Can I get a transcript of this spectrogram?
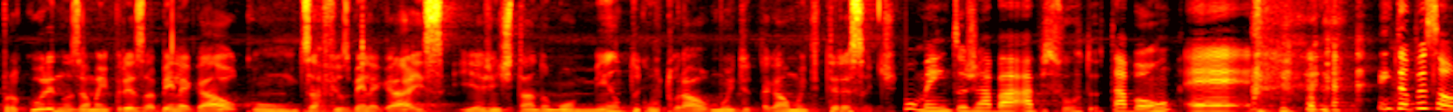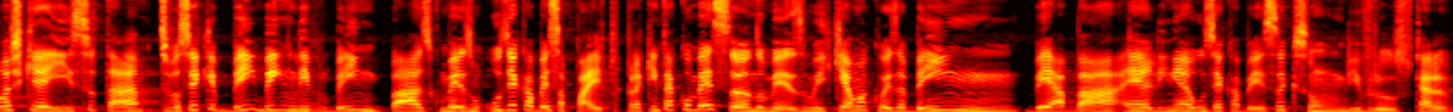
procure-nos, é uma empresa bem legal, com desafios bem legais e a gente está num momento cultural muito legal, muito interessante. Momento jabá absurdo, tá bom? É. Então, pessoal, acho que é isso, tá? Se você quer bem, bem livro, bem básico mesmo, use a cabeça Python. Pra quem tá começando mesmo e quer uma coisa bem beabá, é a linha Use a Cabeça, que são livros, cara,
